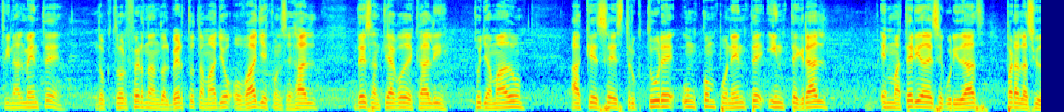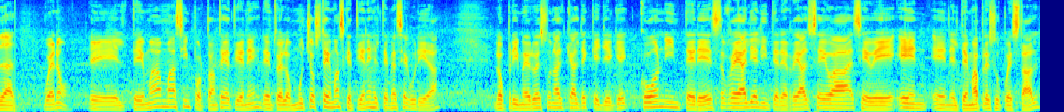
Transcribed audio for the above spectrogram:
Finalmente, doctor Fernando Alberto Tamayo Ovalle, concejal de Santiago de Cali, tu llamado a que se estructure un componente integral en materia de seguridad para la ciudad? Bueno, el tema más importante que tiene, dentro de los muchos temas que tiene, es el tema de seguridad. Lo primero es un alcalde que llegue con interés real y el interés real se, va, se ve en, el tema presupuestal,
